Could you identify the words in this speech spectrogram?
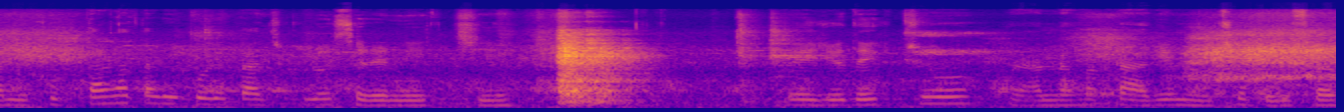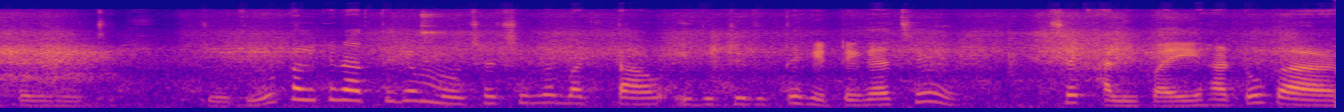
আমি খুব তাড়াতাড়ি করে কাজগুলো সেরে নিচ্ছি। তো এই যে দেখছ, রান্নাঘরটা আগে মুছে পরিষ্কার করে নিচ্ছি যদিও কালকে রাত্রিরে মোছা ছিল বাট তাও ইঁদুর টিঁদুরতে হেঁটে গেছে। সে খালি পায়েই হাঁটুক আর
